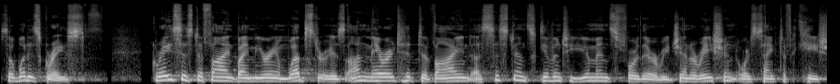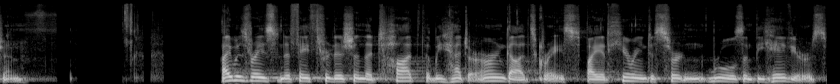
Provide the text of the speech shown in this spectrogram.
So, what is grace? Grace is defined by Merriam Webster as unmerited divine assistance given to humans for their regeneration or sanctification. I was raised in a faith tradition that taught that we had to earn God's grace by adhering to certain rules and behaviors.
